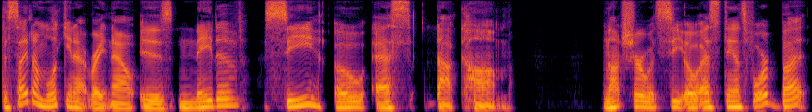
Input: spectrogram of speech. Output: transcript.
The site I'm looking at right now is nativecos.com. Not sure what COS stands for, but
